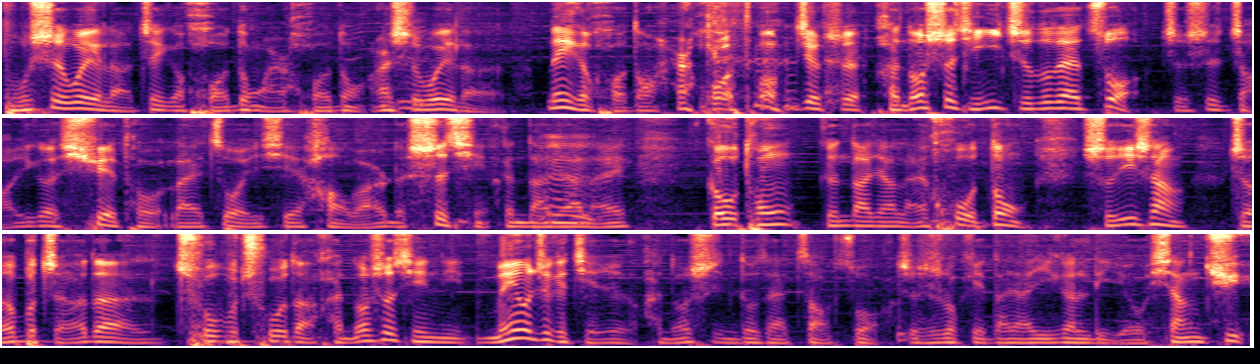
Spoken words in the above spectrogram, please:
不是为了这个活动而活动，而是为了那个活动而活动。就是很多事情一直都在做，只是找一个噱头来做一些好玩的事情，跟大家嗯来沟通，跟大家来互动。实际上折不折的，出不出的，很多事情你没有这个节日，很多事情都在照做，只是说给大家一个理由相聚。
